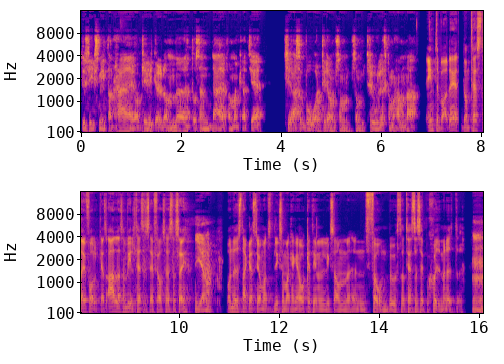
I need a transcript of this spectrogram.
du fick smittan här, okej okay, vilka har de mött? Och sen därifrån man kunnat ge alltså vård till de som, som troligtvis kommer hamna. Inte bara det, de testar ju folk. Alltså alla som vill testa sig får testa sig. Ja. Och nu snackas det om att liksom man kan åka till en, liksom, en phone booth och testa sig på sju minuter. Mm.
